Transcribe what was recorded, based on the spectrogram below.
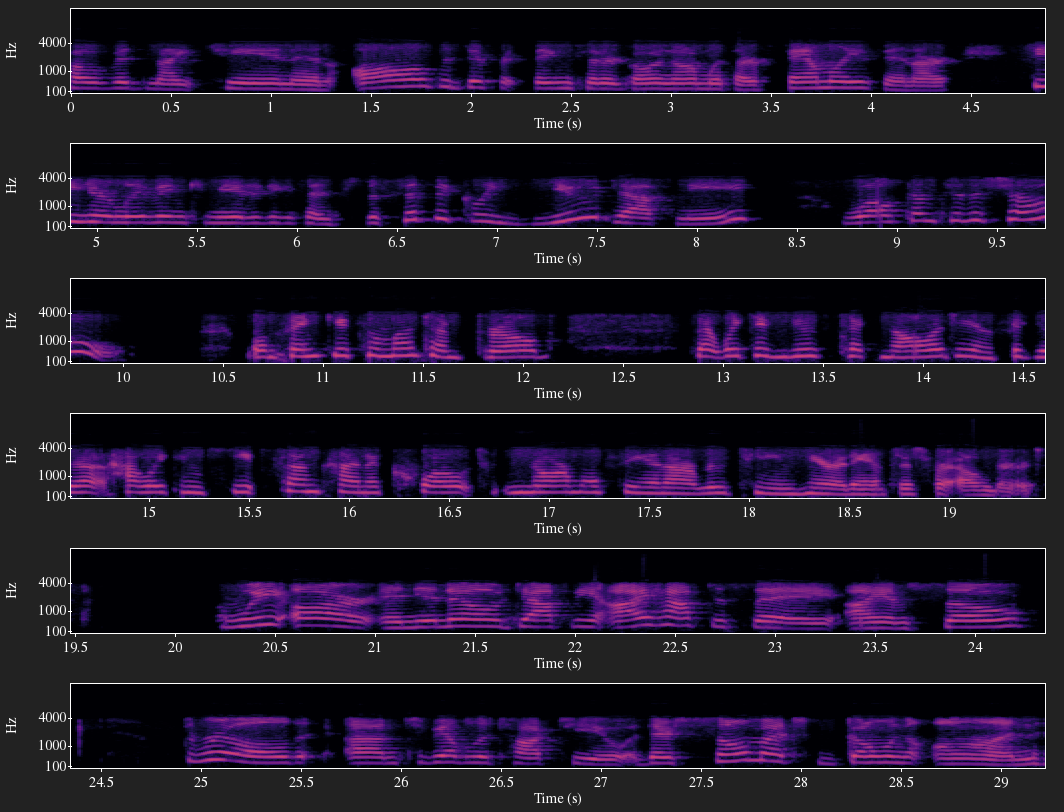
COVID 19 and all the different things that are going on with our families and our senior living communities, and specifically you, Daphne. Welcome to the show. Well, thank you so much. I'm thrilled that we can use technology and figure out how we can keep some kind of quote normalcy in our routine here at Answers for Elders. We are. And you know, Daphne, I have to say, I am so thrilled um, to be able to talk to you. There's so much going on,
